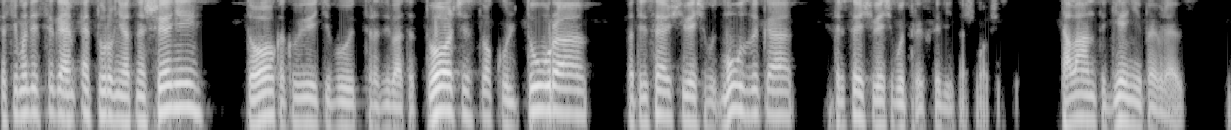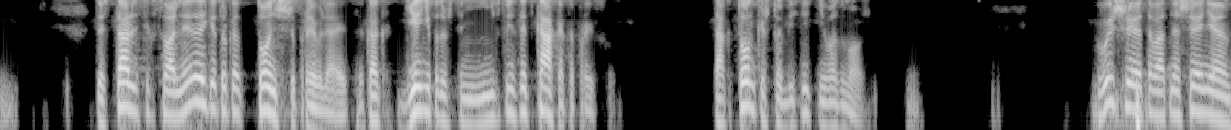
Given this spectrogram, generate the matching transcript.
Если мы достигаем этого уровня отношений, то, как вы видите, будет развиваться творчество, культура, потрясающие вещи будут, музыка, потрясающие вещи будут происходить в нашем обществе. Таланты, гении появляются. То есть та же сексуальная энергия только тоньше проявляется, как гений, потому что никто не знает, как это происходит. Так тонко, что объяснить невозможно. Выше этого отношения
